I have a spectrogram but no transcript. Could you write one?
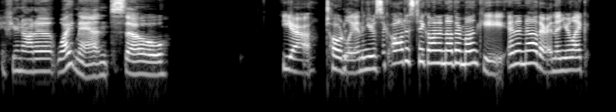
if you're not a white man. So yeah, totally. And then you're just like, oh, I'll just take on another monkey and another. And then you're like,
